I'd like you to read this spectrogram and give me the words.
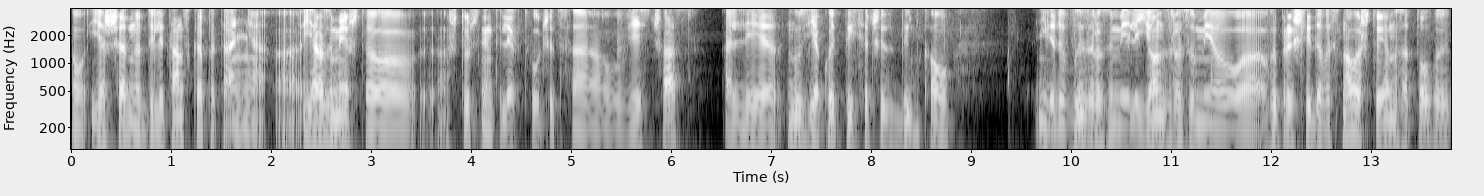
Ну, яшчэ одно дылетанцкае пытанне я разумею што штучны інтэлект вучыцца ўвесь час але ну з якой тысячы здымкаў не ведаю вы зразумелі ён зразумеў вы прыйшлі да высновы што ён гатовы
